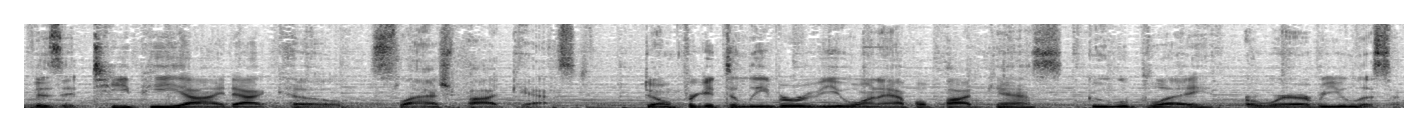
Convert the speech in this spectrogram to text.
visit tpi.co slash podcast. Don't forget to leave a review on Apple Podcasts, Google Play, or wherever you listen.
